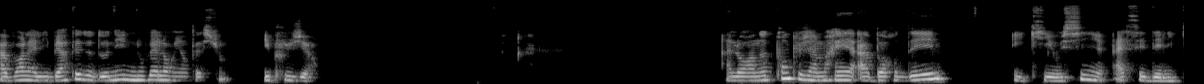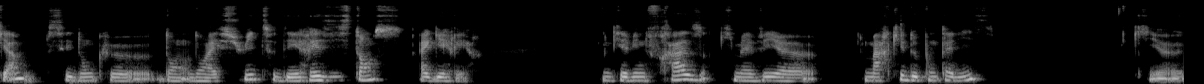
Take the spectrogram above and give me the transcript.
avoir la liberté de donner une nouvelle orientation, et plusieurs. Alors un autre point que j'aimerais aborder et qui est aussi assez délicat, c'est donc euh, dans, la suite des résistances à guérir. Donc il y avait une phrase qui m'avait euh, marqué de Pontalis, qui, euh,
